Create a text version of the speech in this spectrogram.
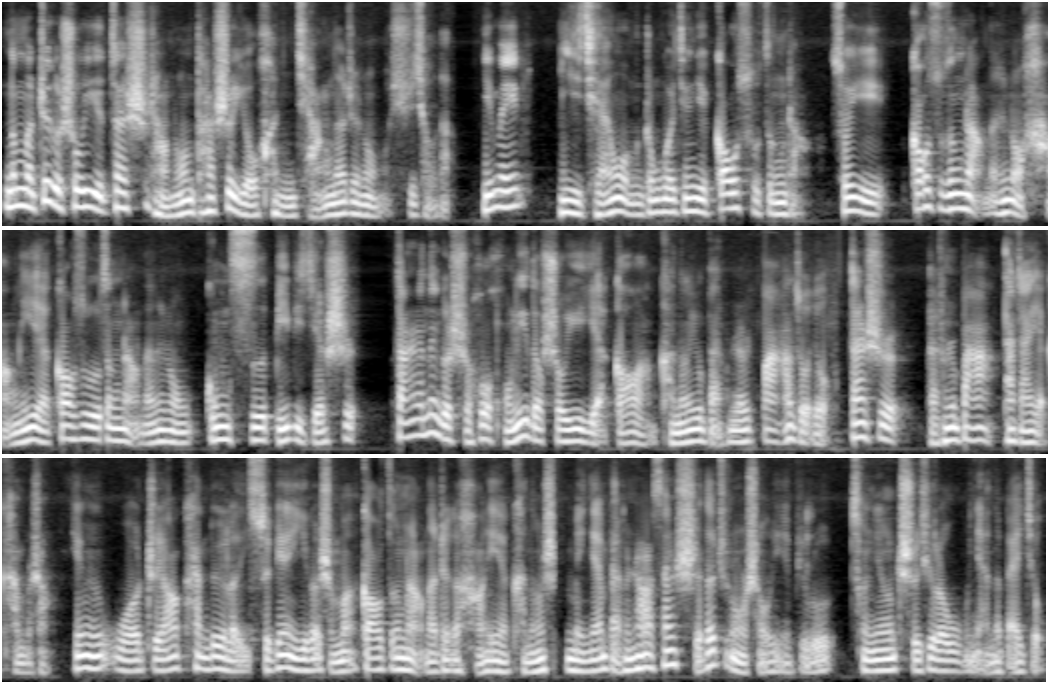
那么这个收益在市场中它是有很强的这种需求的，因为以前我们中国经济高速增长，所以高速增长的那种行业、高速增长的那种公司比比皆是。当然那个时候红利的收益也高啊，可能有百分之八左右，但是百分之八大家也看不上，因为我只要看对了，随便一个什么高增长的这个行业，可能是每年百分之二三十的这种收益，比如曾经持续了五年的白酒，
